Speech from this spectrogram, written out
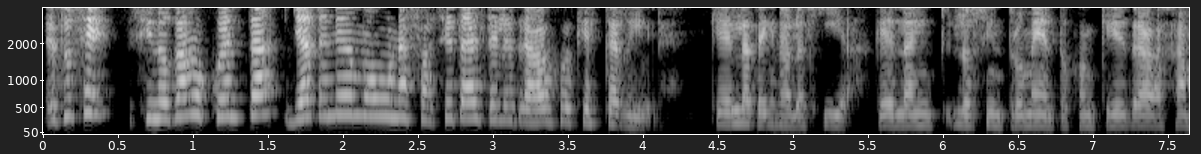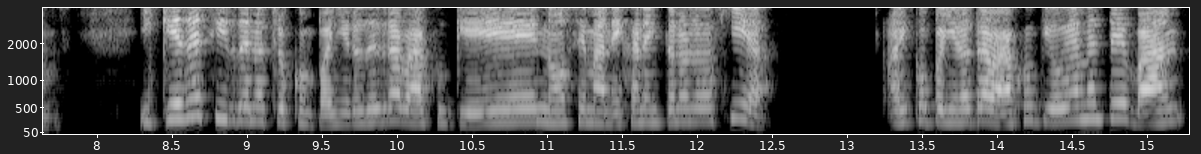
Entonces, si nos damos cuenta, ya tenemos una faceta del teletrabajo que es terrible, que es la tecnología, que es los instrumentos con que trabajamos. ¿Y qué decir de nuestros compañeros de trabajo que no se manejan en tecnología? Hay compañeros de trabajo que obviamente van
